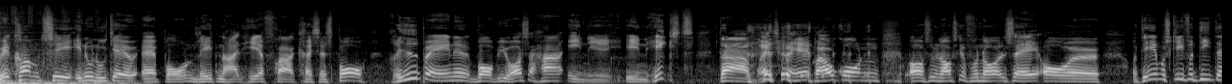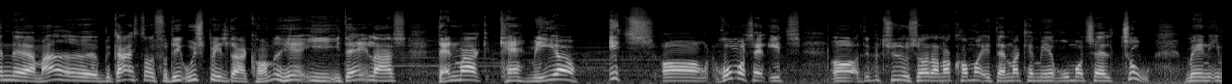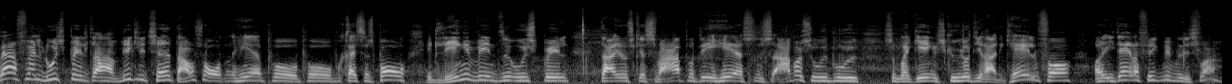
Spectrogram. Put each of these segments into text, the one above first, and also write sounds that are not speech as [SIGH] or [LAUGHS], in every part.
Velkommen til endnu en udgave af Born Late Night her fra Christiansborg Ridebane, hvor vi også har en, øh, en hængst, der brinsker her i baggrunden, [LAUGHS] og som vi nok skal få fornøjelse af. Og, øh, og det er måske fordi, den er meget øh, begejstret for det udspil, der er kommet her i, i dag, Lars. Danmark kan mere 1 og romertal 1, og det betyder jo så, at der nok kommer et Danmark kan mere romertal 2. Men i hvert fald et udspil, der har virkelig taget dagsordenen her på, på, på Christiansborg. Et længeventet udspil, der jo skal svare på det her synes, arbejdsudbud, som regeringen skylder de radikale for. Og i dag der fik vi vel et svar.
